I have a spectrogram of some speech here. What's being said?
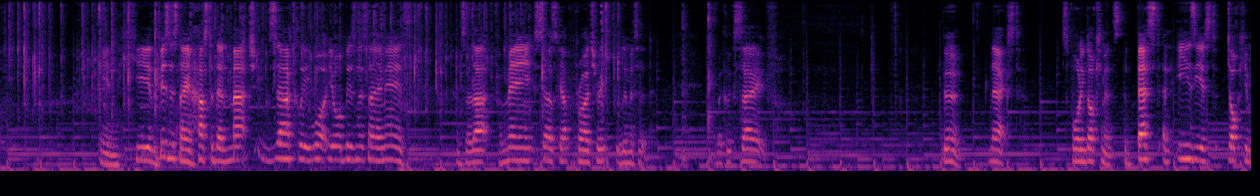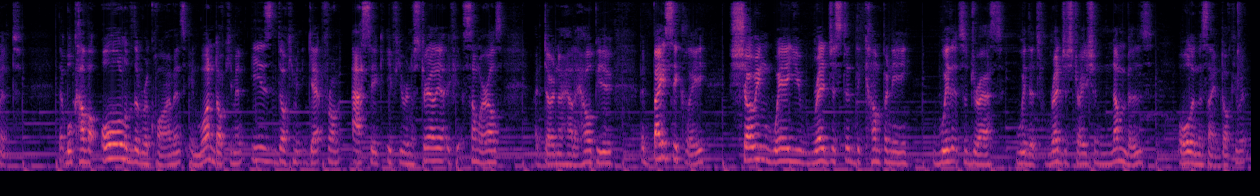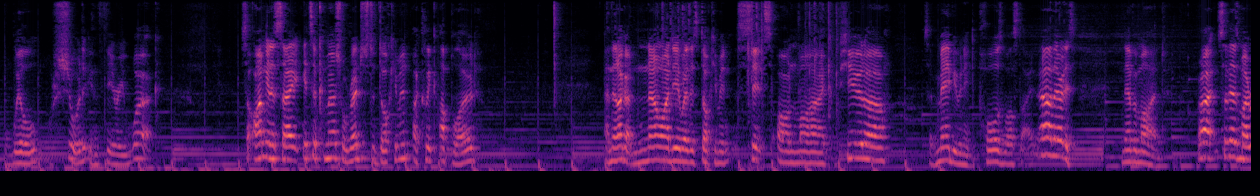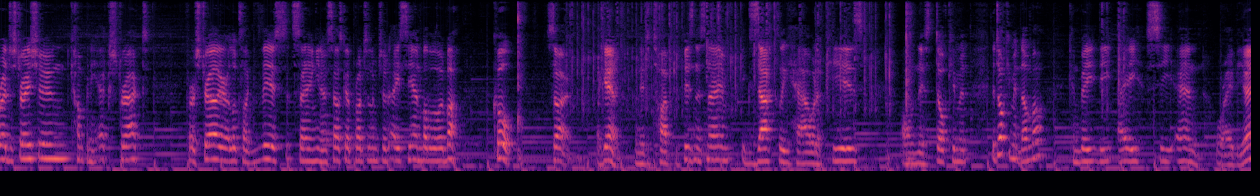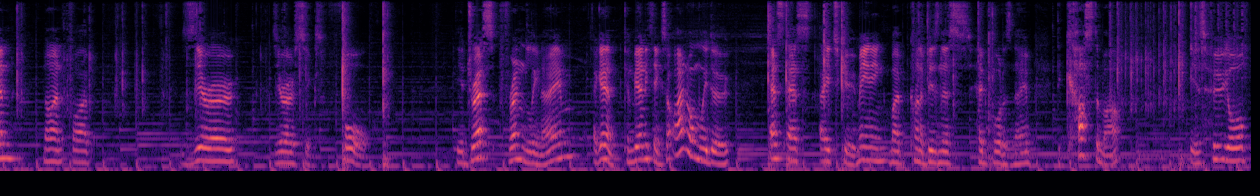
in here. The business name has to then match exactly what your business name is. And so that, for me, Sales Proprietary Limited. We click Save. Boom. Next. Supporting documents. The best and easiest document that will cover all of the requirements in one document is the document you get from ASIC if you're in Australia, if you're somewhere else. I don't know how to help you, but basically showing where you registered the company with its address, with its registration numbers, all in the same document, will or should, in theory, work. So I'm going to say it's a commercial registered document. I click upload. And then I got no idea where this document sits on my computer. So maybe we need to pause whilst I, oh, there it is. Never mind. Right, so there's my registration, company extract. For Australia, it looks like this. It's saying, you know, Scout Project Limited, ACN, blah, blah, blah, blah. Cool. So, again, we need to type the business name, exactly how it appears on this document. The document number can be the ACN or ABN 950064. The address friendly name, again, can be anything. So I normally do SSHQ, meaning my kind of business headquarters name. The customer is who you're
